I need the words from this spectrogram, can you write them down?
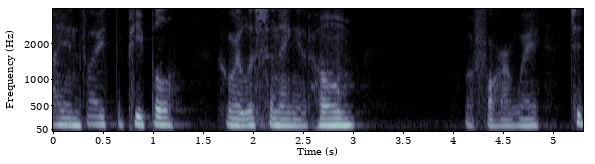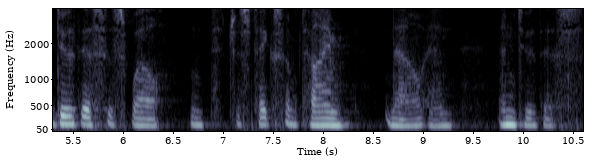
I invite the people who are listening at home or far away to do this as well. And to just take some time now and, and do this.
